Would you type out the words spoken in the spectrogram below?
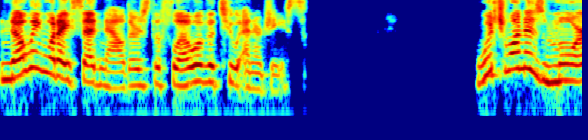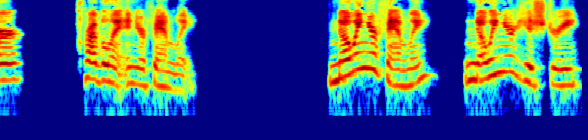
knowing what I said now, there's the flow of the two energies. Which one is more prevalent in your family? Knowing your family, knowing your history,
